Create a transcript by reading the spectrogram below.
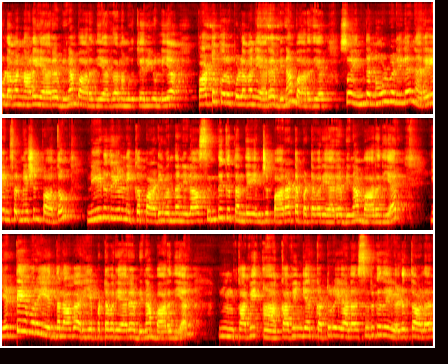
புலவன்னால யார் அப்படின்னா பாரதியார் தான் நமக்கு தெரியும் இல்லையா? பாட்டுக்கொரு புலவன் யார் அப்படின்னா பாரதியார். ஸோ இந்த நூல்வழியில் நிறைய இன்ஃபர்மேஷன் பார்த்தோம். நீடுதுயில் நிற்க பாடி வந்த நிலா சிந்துக்கு தந்தை என்று பாராட்டப்பட்டவர் யார் அப்படின்னா பாரதியார். எட்டயபுர ஏந்தலாக அறியப்பட்டவர் யார் அப்படின்னா பாரதியார். கவி கவிஞர் கட்டுரையாளர் சிறுகதை எழுத்தாளர்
